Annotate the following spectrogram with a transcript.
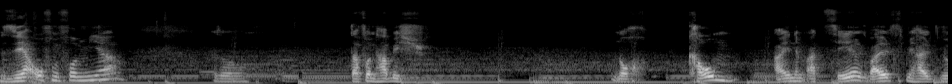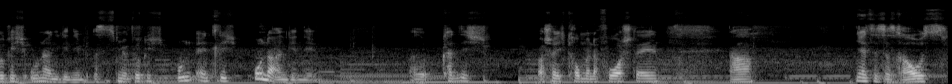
sehr offen von mir. Also davon habe ich noch kaum einem erzählt, weil es mir halt wirklich unangenehm ist. Es ist mir wirklich unendlich unangenehm. Also kann sich wahrscheinlich kaum einer vorstellen. Ja, jetzt ist es raus.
